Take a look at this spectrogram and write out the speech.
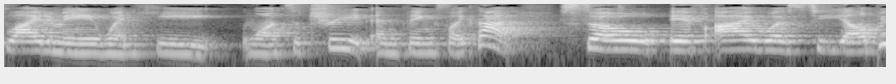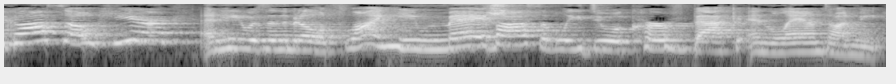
fly to me when he wants a treat and things like that. So if I was to yell, Picasso, here, and he was in the middle of flying, he may possibly do a curve back and land on me,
